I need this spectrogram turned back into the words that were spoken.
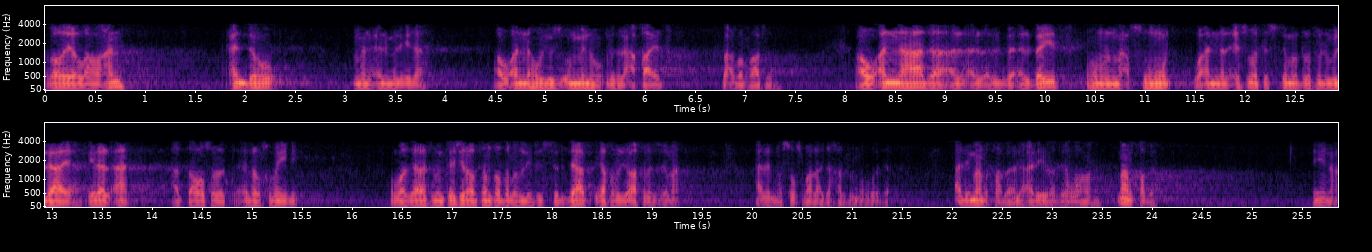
رضي الله عنه عنده من علم الإله أو أنه جزء منه مثل عقائد بعض الرافضة أو أن هذا البيت هم المعصومون وأن العصمة تستمر في الولاية إلى الآن حتى وصلت إلى الخميني. وما زالت منتشرة وتنتظر اللي في السرداب يخرج آخر الزمان. هذه النصوص ما لها دخل في الموضوع ده. هذه منقبة لعلي رضي الله عنه. منقبة. إي نعم.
